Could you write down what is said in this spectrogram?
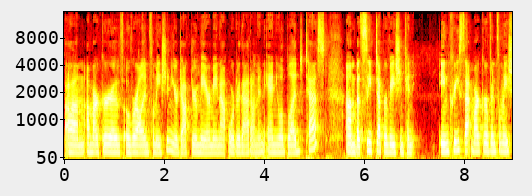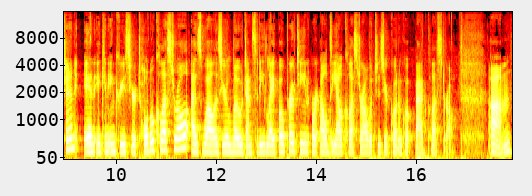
um, a marker of overall inflammation. Your doctor may or may not order that on an annual blood test. Um, but sleep deprivation can increase that marker of inflammation and it can increase your total cholesterol as well as your low density lipoprotein or LDL cholesterol, which is your quote unquote bad cholesterol. Um,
